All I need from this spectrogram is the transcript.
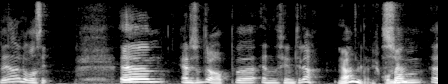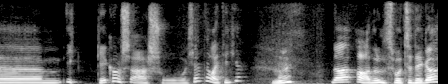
Det er lov å si. Ehm, jeg har lyst til å dra opp eh, en film til, ja. Ja. Som ehm, ikke kanskje er så kjent. Jeg veit ikke. Nei. Det er Arnold Schwarzenegger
